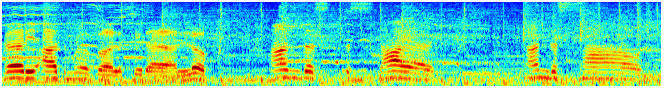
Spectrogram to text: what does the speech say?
very admirable to the look and the, the style and the sound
